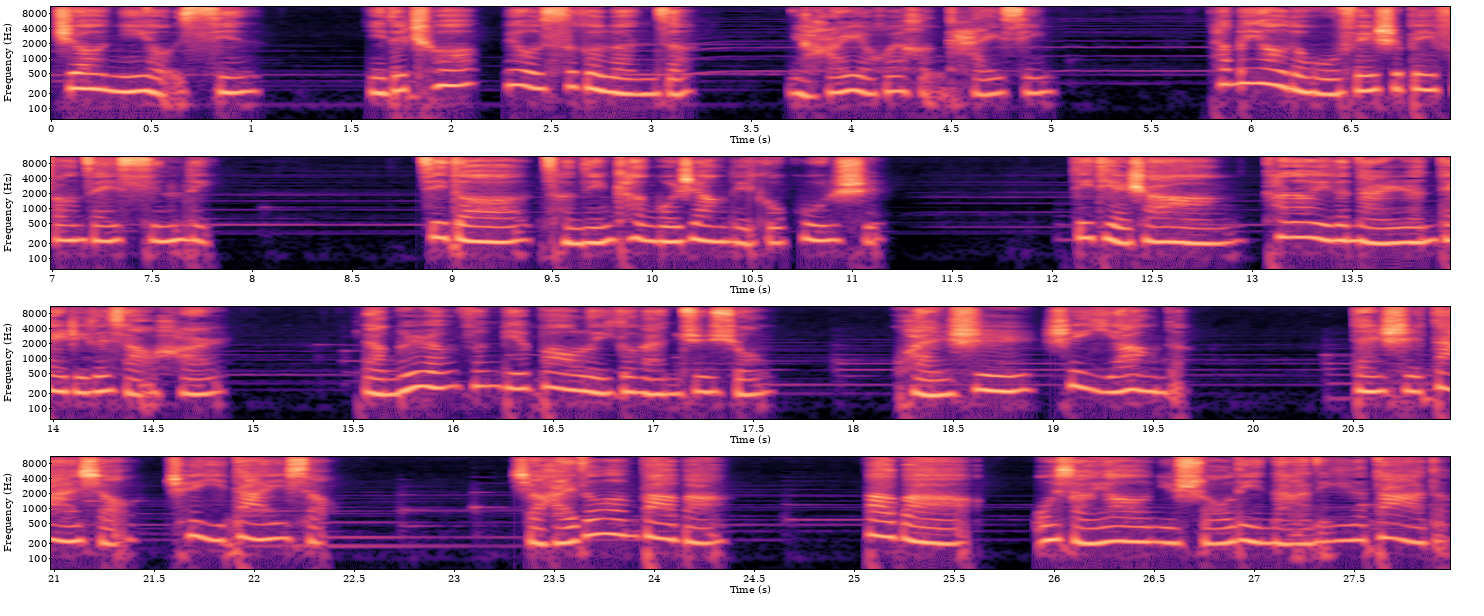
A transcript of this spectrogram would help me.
只有你有心。你的车没有四个轮子，女孩也会很开心。他们要的无非是被放在心里。记得曾经看过这样的一个故事：地铁上看到一个男人带着一个小孩，两个人分别抱了一个玩具熊，款式是一样的。但是大小却一大一小，小孩子问爸爸：“爸爸，我想要你手里拿的一个大的。”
